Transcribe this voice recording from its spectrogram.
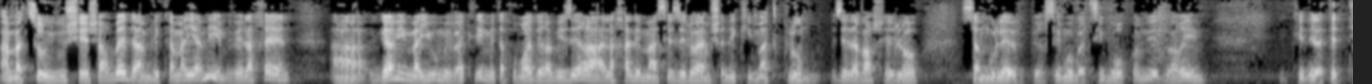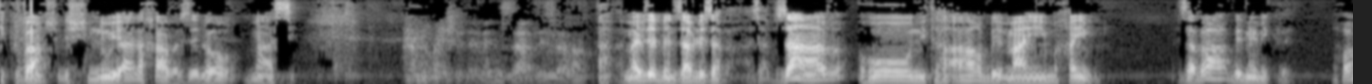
המצוי הוא שיש הרבה דם לכמה ימים, ולכן גם אם היו מבטלים את החומרה דרבי זרע, הלכה למעשה זה לא היה משנה כמעט כלום. וזה דבר שלא שמו לב, פרסמו בציבור כל מיני דברים כדי לתת תקווה של שינוי ההלכה, אבל זה לא מעשי. מה יש הבדל בין זב לזבה? אה, מה ההבדל בין זב לזבה? זב, זב הוא נטהר במים חיים, זבה במי מקווה, נכון?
